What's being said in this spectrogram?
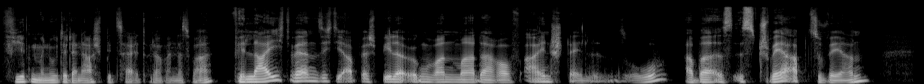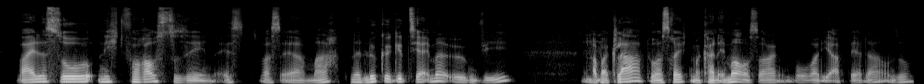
vierten Minute der Nachspielzeit oder wann das war. Vielleicht werden sich die Abwehrspieler irgendwann mal darauf einstellen, so. Aber es ist schwer abzuwehren, weil es so nicht vorauszusehen ist, was er macht. Eine Lücke gibt es ja immer irgendwie. Mhm. Aber klar, du hast recht, man kann immer auch sagen, wo war die Abwehr da und so.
